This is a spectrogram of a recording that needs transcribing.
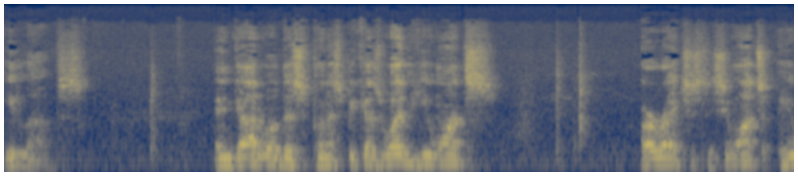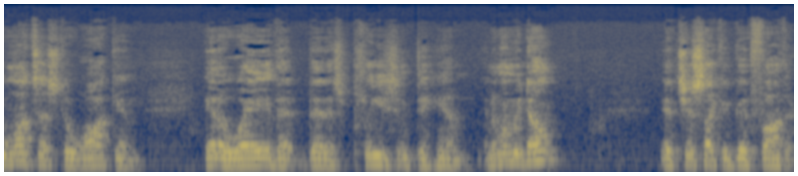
He loves and God will discipline us because when He wants our righteousness, He wants He wants us to walk in in a way that that is pleasing to Him. And when we don't, it's just like a good father.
